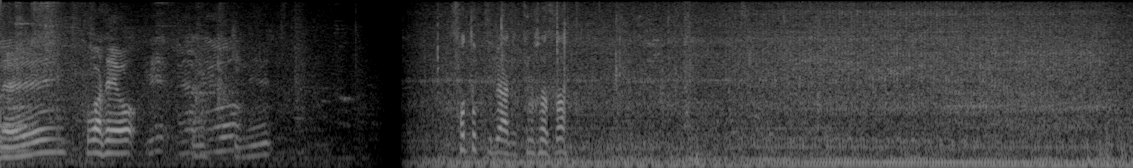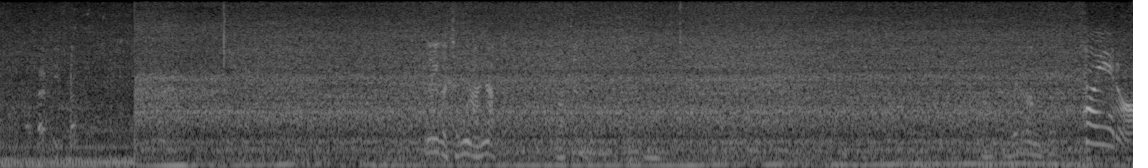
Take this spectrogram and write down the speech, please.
네, 수고하세요. 네, 안녕하세요. 네. 소떡집에 아주 줄 섰어. 여기가 정문 아니야? 맞죠? 서해로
